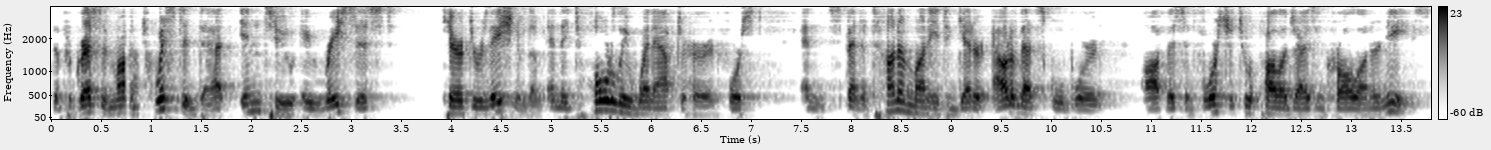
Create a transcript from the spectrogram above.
The progressive mob twisted that into a racist characterization of them, and they totally went after her and forced and spent a ton of money to get her out of that school board office and forced her to apologize and crawl on her knees.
